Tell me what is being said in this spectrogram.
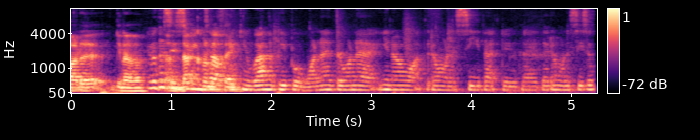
But, uh, you know, because it's that doing kind of thinking, well, and people want to, they want to, you know what, they don't want to see that, do they? They don't want to see. So,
